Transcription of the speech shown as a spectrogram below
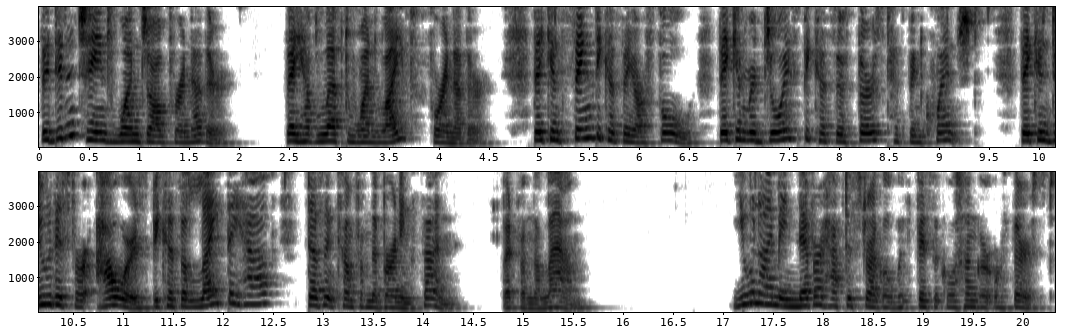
They didn't change one job for another. They have left one life for another. They can sing because they are full. They can rejoice because their thirst has been quenched. They can do this for hours because the light they have doesn't come from the burning sun, but from the Lamb. You and I may never have to struggle with physical hunger or thirst.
